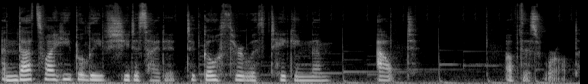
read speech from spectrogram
And that's why he believed she decided to go through with taking them out of this world.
